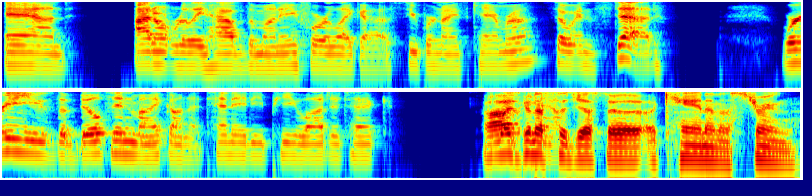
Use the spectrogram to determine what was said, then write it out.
And I don't really have the money for like a super nice camera. So instead, we're going to use the built-in mic on a 1080p Logitech. I was going to suggest a, a can and a string.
